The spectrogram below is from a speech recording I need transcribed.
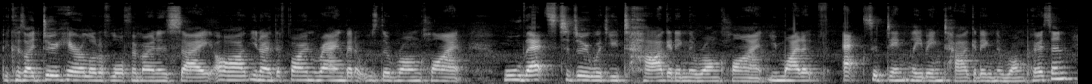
because I do hear a lot of law firm owners say, oh, you know, the phone rang, but it was the wrong client. Well, that's to do with you targeting the wrong client. You might have accidentally been targeting the wrong person.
